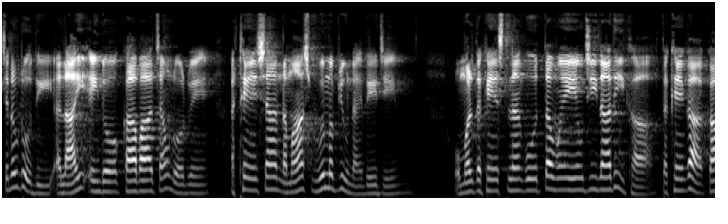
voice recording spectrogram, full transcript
ကျွန်ုပ်တို့သည်အလာဟီအိမ်တော်ကာဘာကျောင်းတော်တွင်အထင်ရှားနမတ်ဝတ်မပြုနိုင်သေးခြင်းဥမာတခင်အစ္စလမ်ကိုတဝင်ယုံကြည်လာသည့်အခါတခင်ကကာ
